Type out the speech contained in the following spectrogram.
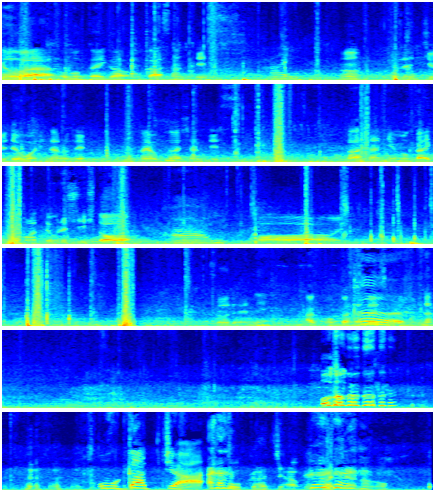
今日はお迎えがお母さんです。はい。うん。午前中で終わりなのでお迎えお母さんです。お母さんに迎え来てもらって嬉しい人。ははーいそうだよねあお母さん大好きだもんな、おガチャおガチャおガチャなの？お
